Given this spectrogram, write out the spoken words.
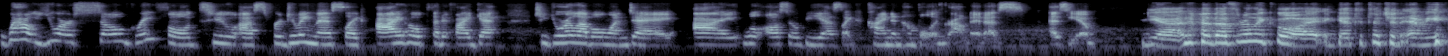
wow, you are so grateful to us for doing this. Like, I hope that if I get to your level one day, I will also be as like kind and humble and grounded as as you. Yeah, that's really cool. I get to touch an Emmy.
